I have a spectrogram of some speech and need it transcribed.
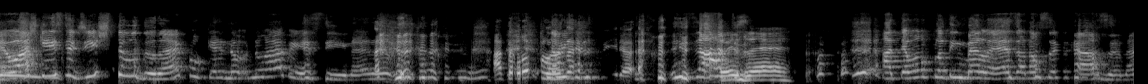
Eu acho que isso diz tudo, né? Porque não, não é bem assim, né? Até uma planta não... respira. Exato. Pois é. Até uma planta embeleza a nossa casa, né?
